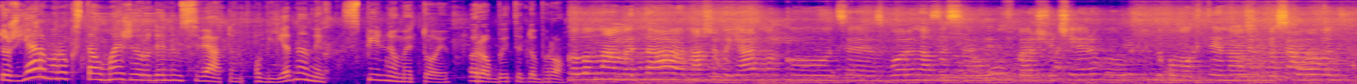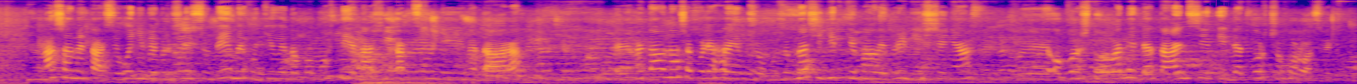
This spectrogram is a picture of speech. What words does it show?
Тож ярмарок став майже родинним святом, об'єднаних спільною метою робити добро. Головна мета нашого ярмарку це збори на ЗСУ в першу чергу, допомогти нашим військовим. Наша мета сьогодні ми прийшли сюди. Ми хотіли допомогти нашій арт-студії Ведара. Е, Мета наша полягає в чому? Щоб наші дітки мали приміщення облаштоване для танців і для творчого розвитку.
